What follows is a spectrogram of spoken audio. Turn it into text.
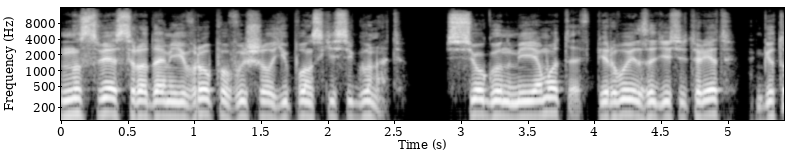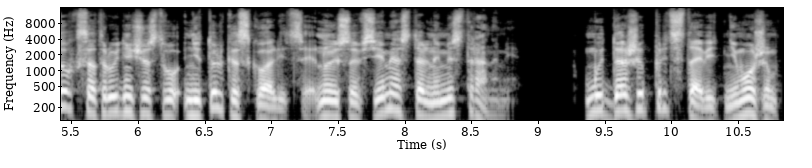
На связь с родами Европы вышел японский сигунат. Сёгун Миямото впервые за 10 лет готов к сотрудничеству не только с коалицией, но и со всеми остальными странами. Мы даже представить не можем,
